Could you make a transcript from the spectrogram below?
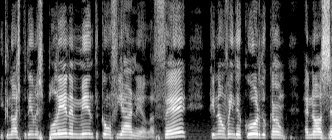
e que nós podemos plenamente confiar nele. A fé que não vem de acordo com a nossa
